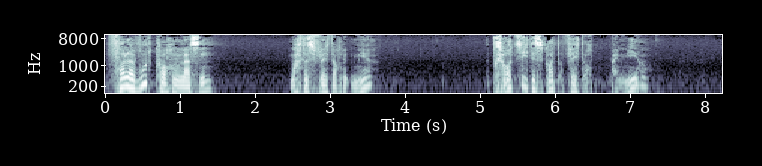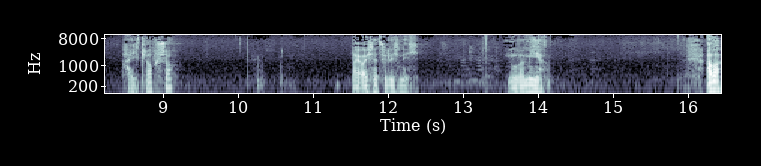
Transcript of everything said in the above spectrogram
voller Wut kochen lassen, macht das vielleicht auch mit mir? Traut sich das Gott vielleicht auch bei mir? Ha, ich glaube schon. Bei euch natürlich nicht. Nur bei mir. Aber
